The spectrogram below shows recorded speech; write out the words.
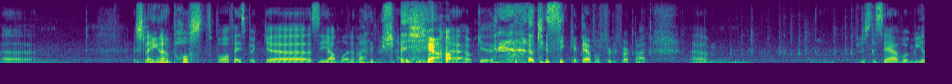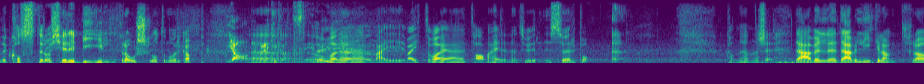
Eh, jeg slenger en post på Facebook-sida når det nærmer seg. Ja. Jeg er jo ikke, er jo ikke sikker til jeg får fullført det her. Um, plutselig ser jeg hvor mye det koster å kjøre bil fra Oslo til Nordkapp. ja, det er ikke gratis, det eller? og bare Nei, veit du hva, jeg tar meg heller en tur sørpå. Kan hende det skjer. Det er, vel, det er vel like langt fra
